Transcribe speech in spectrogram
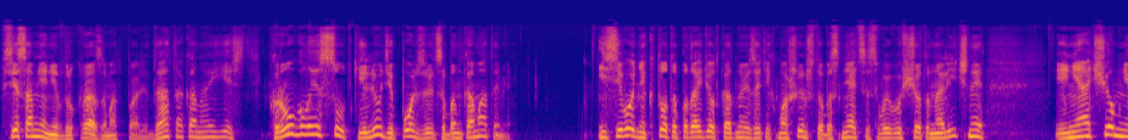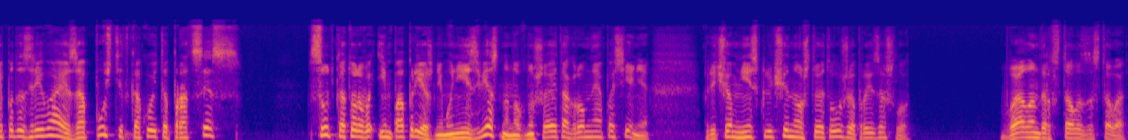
Все сомнения вдруг разом отпали. Да, так оно и есть. Круглые сутки люди пользуются банкоматами. И сегодня кто-то подойдет к одной из этих машин, чтобы снять со своего счета наличные, и ни о чем не подозревая запустит какой-то процесс, суть которого им по-прежнему неизвестна, но внушает огромные опасения. Причем не исключено, что это уже произошло. Валандер встал из-за стола.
